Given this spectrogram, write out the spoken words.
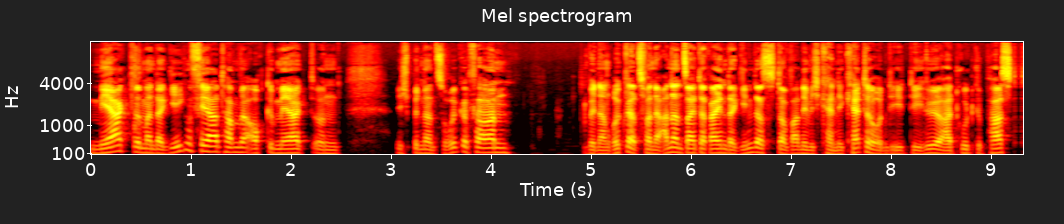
merkt, wenn man dagegen fährt, haben wir auch gemerkt und ich bin dann zurückgefahren bin dann rückwärts von der anderen Seite rein, da ging das, da war nämlich keine Kette und die, die Höhe hat gut gepasst,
